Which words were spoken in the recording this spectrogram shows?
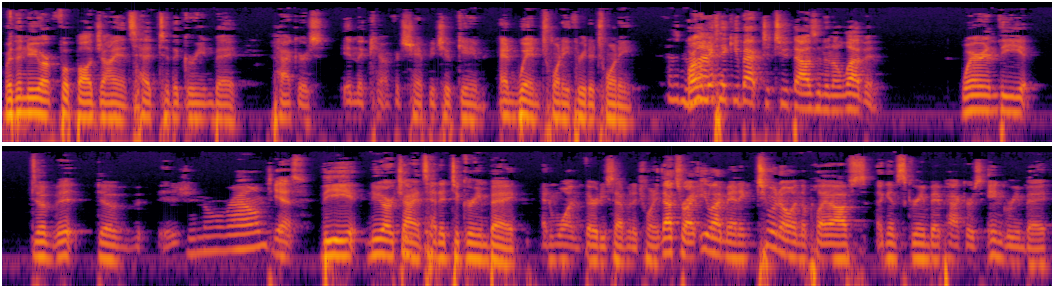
where the New York football giants head to the Green Bay Packers in the conference championship game and win 23 to 20. Or let me take you back to 2011, where in the divi- divisional round, Yes. the New York Giants headed to Green Bay and won 37 to 20. That's right. Eli Manning 2 0 in the playoffs against Green Bay Packers in Green Bay.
